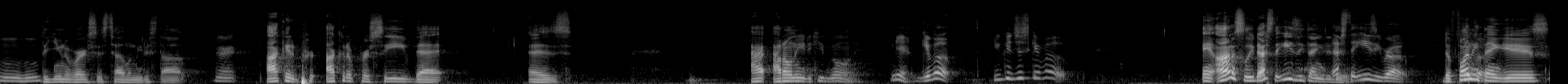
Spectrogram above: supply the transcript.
Mm-hmm. The universe is telling me to stop. Right. I could I could have perceived that as I, I don't need to keep going. Yeah, give up. You could just give up. And honestly, that's the easy thing to That's do. That's the easy route. The funny thing is,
